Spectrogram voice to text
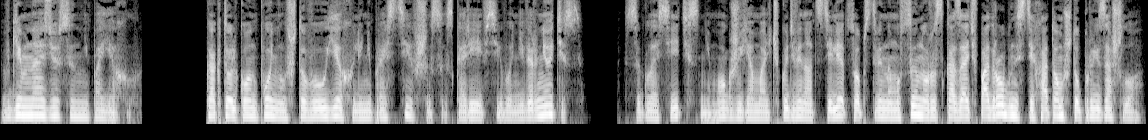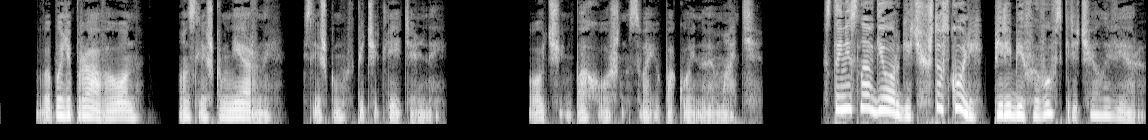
В гимназию сын не поехал. Как только он понял, что вы уехали, не простившись, и, скорее всего, не вернетесь, согласитесь, не мог же я мальчику двенадцати лет собственному сыну рассказать в подробностях о том, что произошло. Вы были правы, он... он слишком нервный, слишком впечатлительный. Очень похож на свою покойную мать. «Станислав Георгиевич, что с Колей?» Перебив его, вскричала Вера.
